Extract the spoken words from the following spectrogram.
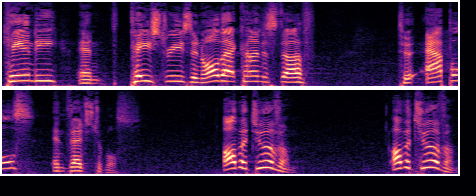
candy and pastries and all that kind of stuff to apples and vegetables. All but two of them. All but two of them.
